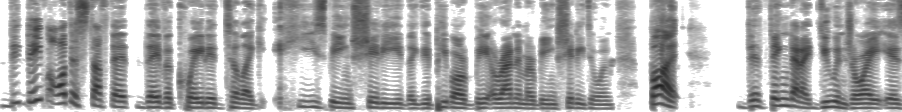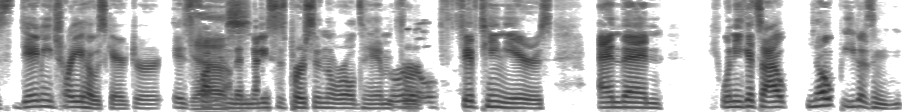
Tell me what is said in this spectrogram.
they- they've all this stuff that they've equated to like he's being shitty, like the people are be around him are being shitty to him. But the thing that I do enjoy is Danny Trejo's character is fucking the nicest person in the world to him For for 15 years, and then when he gets out, nope, he doesn't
